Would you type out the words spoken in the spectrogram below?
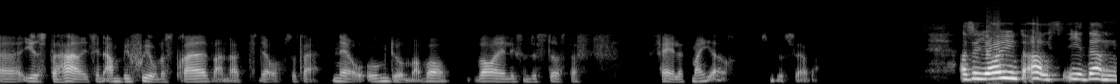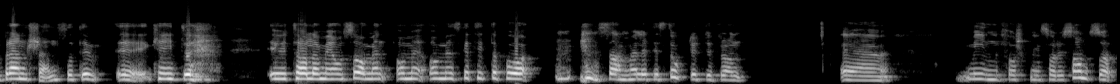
Eh, just det här i sin ambition och strävan att då så att säga nå ungdomar. Vad, vad är liksom det största felet man gör som du ser det? Alltså jag är ju inte alls i den branschen så det eh, kan jag inte uttala mig om så. Men om jag, om jag ska titta på samhället i stort utifrån eh, min forskningshorisont så,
